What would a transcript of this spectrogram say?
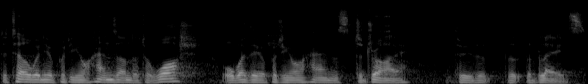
to tell when you're putting your hands under to wash or whether you're putting your hands to dry through the, the, the blades.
